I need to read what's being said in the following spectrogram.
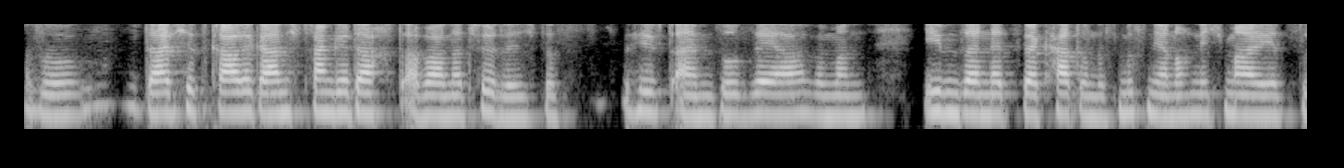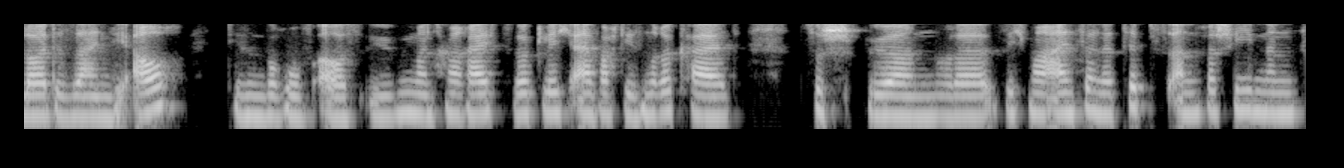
Also da hatte ich jetzt gerade gar nicht dran gedacht, aber natürlich, das hilft einem so sehr, wenn man eben sein Netzwerk hat. Und das müssen ja noch nicht mal jetzt Leute sein, die auch diesen Beruf ausüben. Manchmal reicht es wirklich einfach, diesen Rückhalt zu spüren oder sich mal einzelne Tipps an verschiedenen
